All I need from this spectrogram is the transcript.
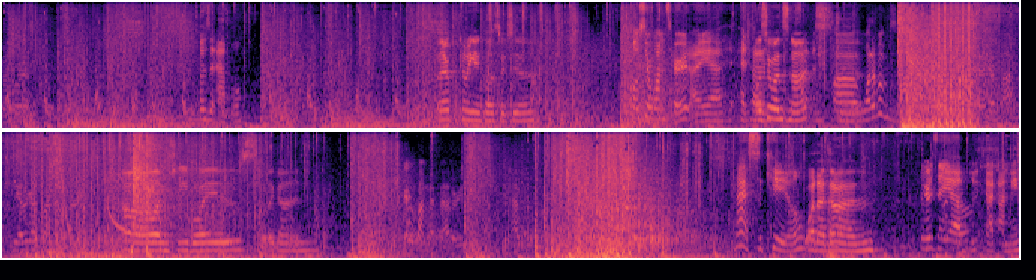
It. That was an apple. They're coming in closer too. Closer one's hurt. I uh, headshot. Closer one's not. Uh, Yeah. one of them's not. The other guy's not. The other guy's not. Oh, MG boys. What a gun. I gotta my batteries. After this. Nice kill. What a gun. There's a uh, blue tack on me.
